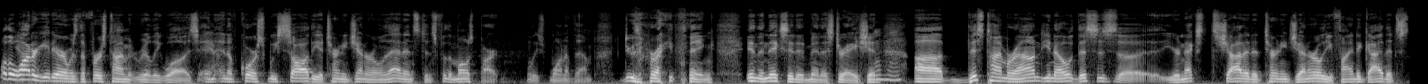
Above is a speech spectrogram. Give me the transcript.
Well, the Watergate era was the first time it really was, and and of course we saw the attorney general in that instance, for the most part, at least one of them, do the right thing in the Nixon administration. Mm-hmm. Uh, this time around, you know, this is uh, your next shot at attorney general. You find a guy that's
